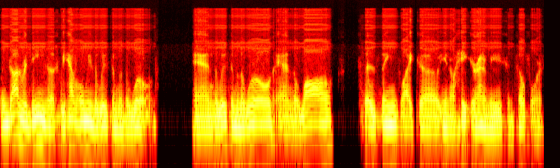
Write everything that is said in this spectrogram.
when God redeems us, we have only the wisdom of the world. And the wisdom of the world and the law says things like, uh, you know, hate your enemies and so forth.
